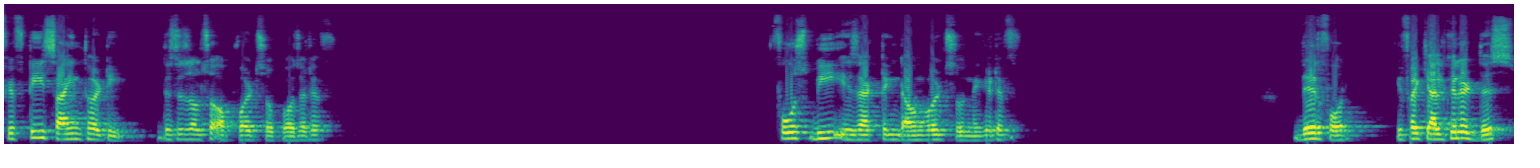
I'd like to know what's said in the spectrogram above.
50 sine 30 this is also upward so positive. Force B is acting downward so negative. Therefore if I calculate this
